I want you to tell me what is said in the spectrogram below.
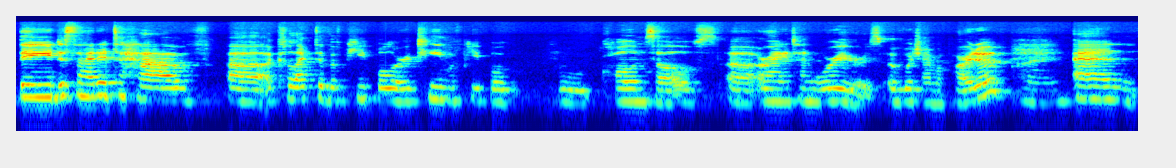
They decided to have uh, a collective of people or a team of people who call themselves uh, orangutan warriors, of which I'm a part of. Right. And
